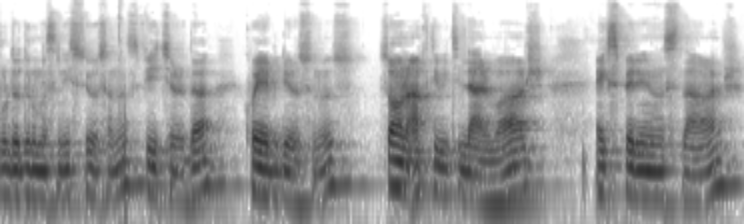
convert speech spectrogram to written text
burada durmasını istiyorsanız feature'da koyabiliyorsunuz. Sonra aktiviteler var. Experience'lar,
